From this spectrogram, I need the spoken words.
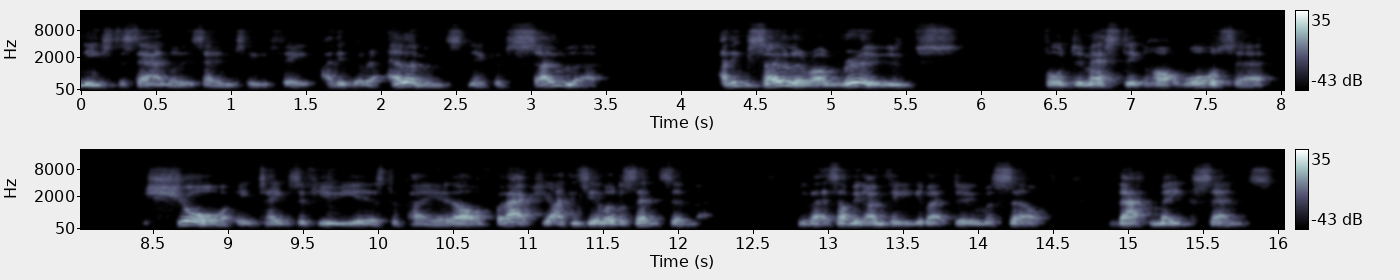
needs to stand on its own two feet. I think there are elements, Nick, of solar. I think solar on roofs for domestic hot water, sure, it takes a few years to pay it off, but actually, I can see a lot of sense in that. That's something I'm thinking about doing myself. That makes sense.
